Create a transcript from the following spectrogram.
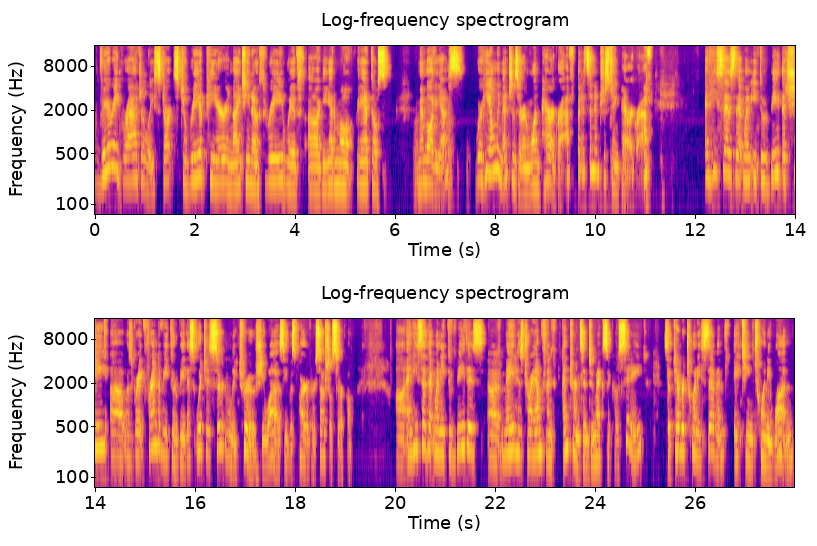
very gradually starts to reappear in 1903 with uh, Guillermo Prieto's Memorias, where he only mentions her in one paragraph, but it's an interesting paragraph. And he says that when Iturbide, that she uh, was a great friend of Iturbide's, which is certainly true. She was. He was part of her social circle. Uh, and he said that when Iturbide uh, made his triumphant entrance into Mexico City, September 27th, 1821,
